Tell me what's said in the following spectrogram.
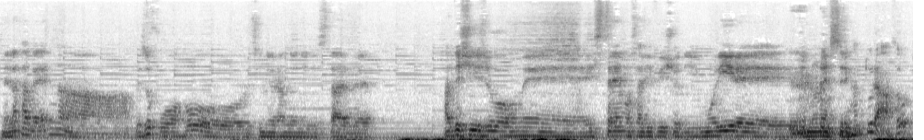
nella taverna, ha preso fuoco, il signor Andonini Star ha deciso come estremo sacrificio di morire e non essere catturato,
